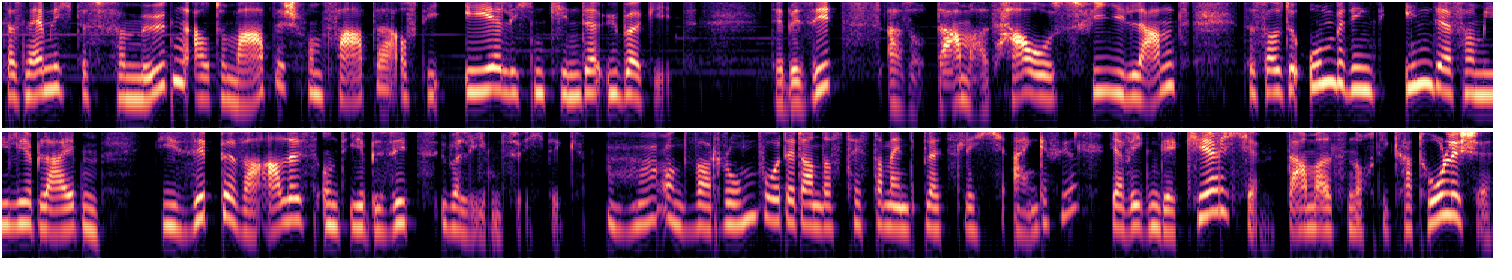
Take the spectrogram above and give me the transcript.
dass nämlich das Vermögen automatisch vom Vater auf die ehelichen Kinder übergeht. Der Besitz, also damals Haus, Vieh, Land, das sollte unbedingt in der Familie bleiben. Die Sippe war alles und ihr Besitz überlebenswichtig. Mhm. Und warum wurde dann das Testament plötzlich eingeführt? Ja, wegen der Kirche, damals noch die katholische.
